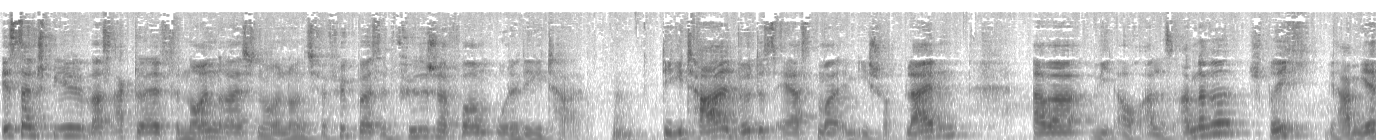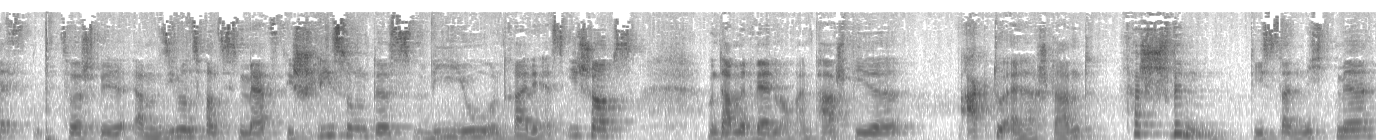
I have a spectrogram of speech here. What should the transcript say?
ist ein Spiel, was aktuell für 39,99 verfügbar ist, in physischer Form oder digital. Digital wird es erstmal im eShop bleiben, aber wie auch alles andere, sprich, wir haben jetzt zum Beispiel am 27. März die Schließung des Wii U und 3DS eShops und damit werden auch ein paar Spiele aktueller Stand verschwinden, die es dann nicht mehr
